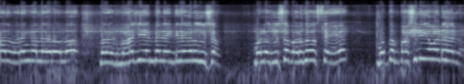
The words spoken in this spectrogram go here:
కాదు వరంగల్ నగరంలో మనకు మాజీ ఎమ్మెల్యే ఇంటి దగ్గర చూసాం. మళ్ళీ చూస్తే వరద వస్తే మొత్తం బస్సు దిగబడ్డది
